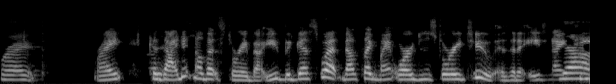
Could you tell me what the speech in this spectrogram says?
Right. Right? Because I didn't know that story about you, but guess what? That's like my origin story too. Is that at age 19, Yeah.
